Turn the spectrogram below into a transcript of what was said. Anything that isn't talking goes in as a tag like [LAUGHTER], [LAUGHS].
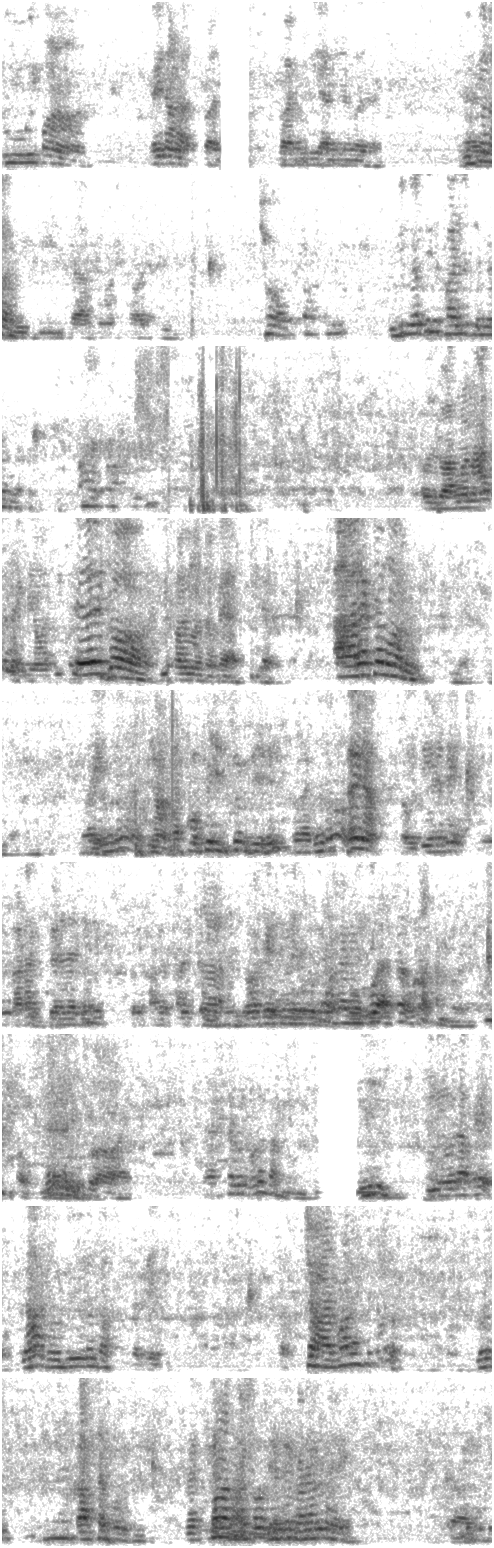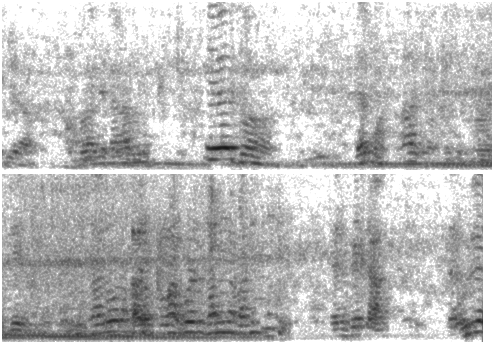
দুই পাঁচ এই দাঁড়া ছয় ছয় মিলি আর দেওয়া যায় বুঝতে না। দুই তিন চার পাঁচ ছয় তিন দুটি বের থেকে সাইজে চলে যাবে ওই লগ্ন না আছে নাকি আমার পিছনে? এই ছয় দুই ছয় মানে ব্যাস ঠিক আছে আর একটা মারো ঠিক আছে, ঠিক আছে। না ধরো। এই না ওই দিয়ে দে কাটা কেটে দেয় চার মানে কাজটা করেছি পাঁচ বছর না এই ছয় দেখ মা আর হ্যাঁ, দে। সাইলো আরে পাঁচ করে তো স্বামী না বাজি কি এর ফেটা ঘুরে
